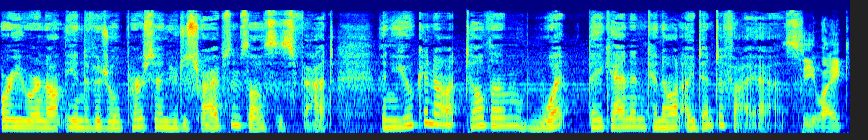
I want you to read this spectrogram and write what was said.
or you are not the individual person who describes themselves as fat, then you cannot tell them what they can and cannot identify as. See, like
